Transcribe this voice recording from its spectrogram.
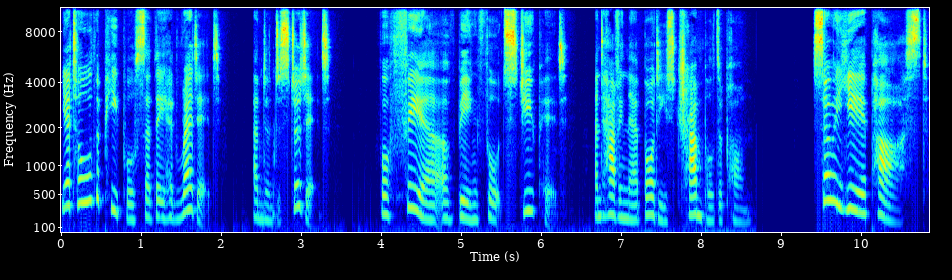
Yet all the people said they had read it and understood it, for fear of being thought stupid and having their bodies trampled upon. So a year passed,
